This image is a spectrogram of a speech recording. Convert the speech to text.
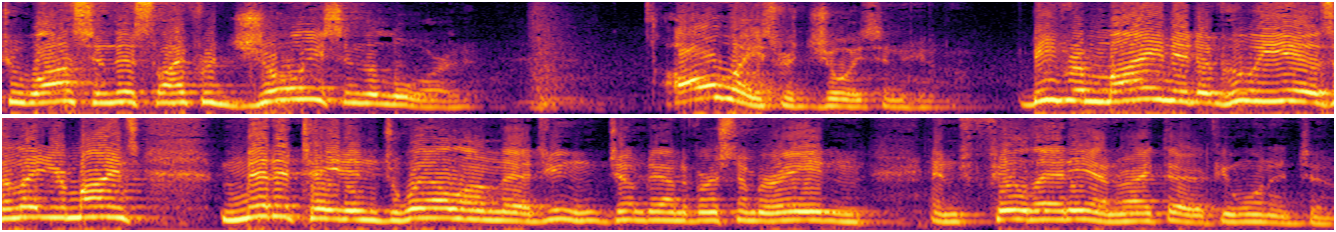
to us in this life, rejoice in the Lord. Always rejoice in Him. Be reminded of who he is and let your minds meditate and dwell on that. You can jump down to verse number 8 and, and fill that in right there if you wanted to.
